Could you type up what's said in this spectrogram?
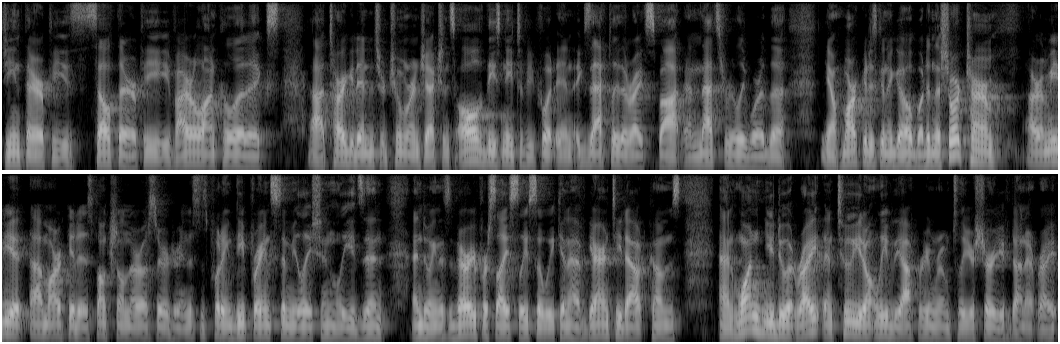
gene therapies, cell therapy, viral oncolytics, uh, targeted intratumor injections. All of these need to be put in exactly the right spot, and that's really where the you know, market is going to go. But in the short term, our immediate uh, market is functional neurosurgery, and this is putting deep brain stimulation leads in and doing this very precisely so we can have guaranteed outcomes. And one, you do it right, and two, you don't leave the operating room until you're sure you've done it right.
